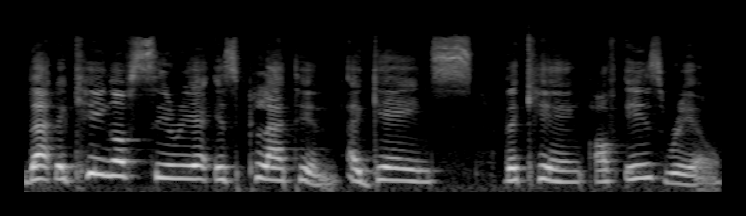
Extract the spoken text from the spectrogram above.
that the king of Syria is plotting against the king of Israel.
